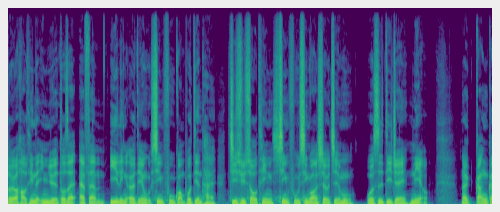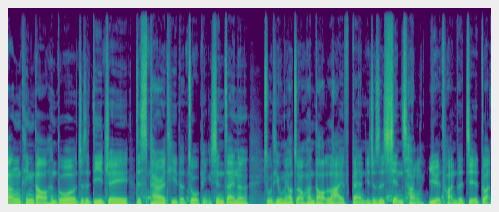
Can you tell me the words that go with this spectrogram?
所有好听的音乐都在 FM 一零二点五幸福广播电台，继续收听《幸福星光秀》节目，我是 DJ Neil。那刚刚听到很多就是 DJ Disparity 的作品，现在呢，主题我们要转换到 Live Band，也就是现场乐团的阶段。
